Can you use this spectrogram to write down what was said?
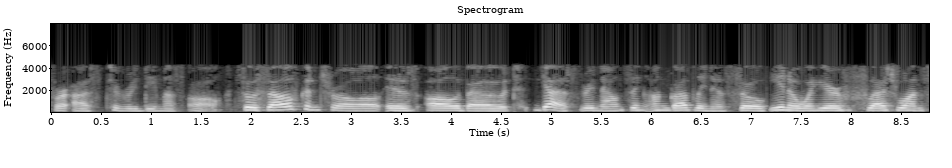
for us to redeem us all. So self-control is all about, yes, renouncing ungodliness. So, you know, when your flesh wants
